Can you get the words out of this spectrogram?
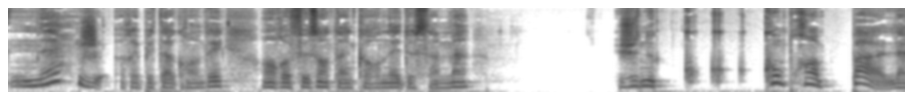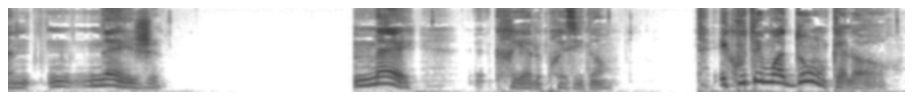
neige répéta Grandet en refaisant un cornet de sa main. Je ne comprends pas la neige. Mais, cria le président, écoutez-moi donc alors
